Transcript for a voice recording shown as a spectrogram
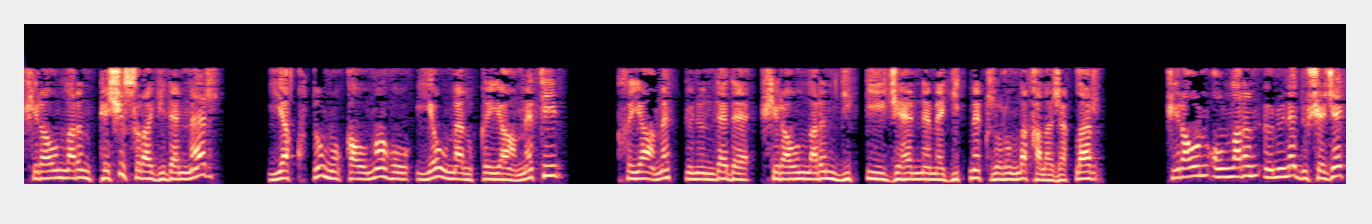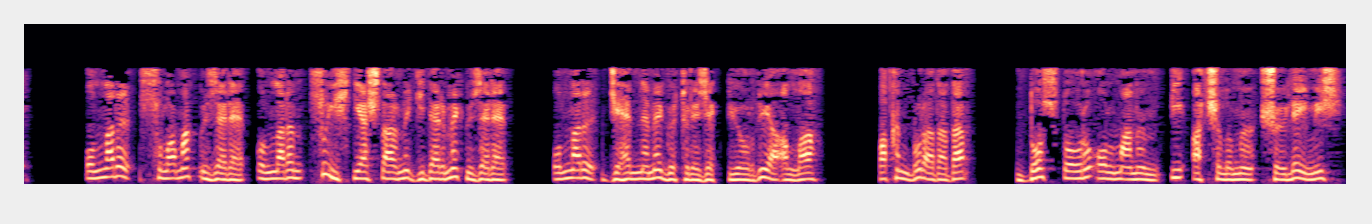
firavunların peşi sıra gidenler, yakdumu kavmahu yevmel kıyameti, kıyamet gününde de firavunların gittiği cehenneme gitmek zorunda kalacaklar. Firavun onların önüne düşecek, onları sulamak üzere, onların su ihtiyaçlarını gidermek üzere onları cehenneme götürecek diyordu ya Allah. Bakın burada da dost doğru olmanın bir açılımı şöyleymiş.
